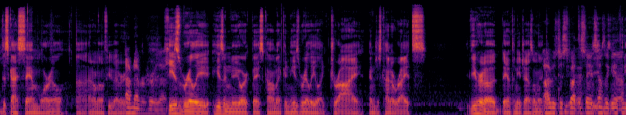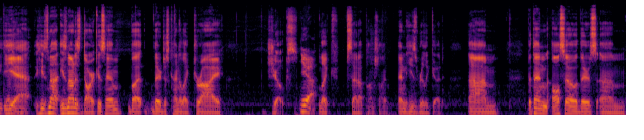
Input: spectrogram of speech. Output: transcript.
this guy Sam Morrill. Uh, I don't know if you've ever. I've never heard of that. He's really he's a New York based comic and he's really like dry and just kind of writes. Have you heard of Anthony Jeselnik? I was just about to say it sounds like Yeah. Anthony. Jeselnik. yeah, he's not he's not as dark as him, but they're just kind of like dry jokes, Yeah. like set up punchline, and he's really good. Um, but then also there's um,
